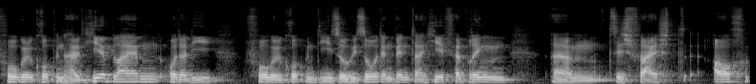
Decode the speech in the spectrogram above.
Vogelgruppen halt hier bleiben oder die Vogelgruppen, die sowieso den Winter hier verbringen, ähm, sich vielleicht auch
